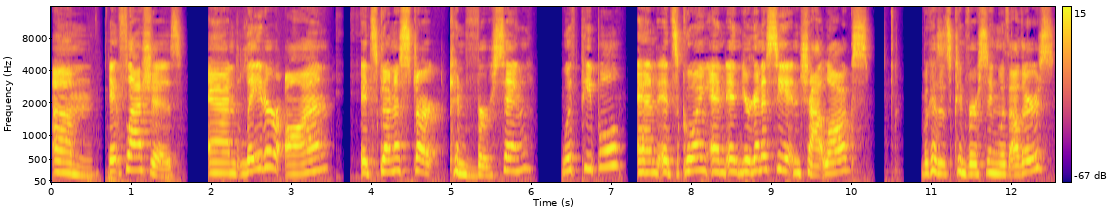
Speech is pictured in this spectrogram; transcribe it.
Um, it flashes, and later on, it's gonna start conversing with people, and it's going and, and you're gonna see it in chat logs because it's conversing with others,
